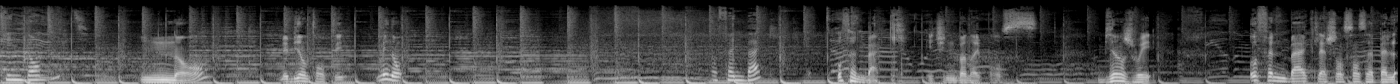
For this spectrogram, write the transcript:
Clean Bandit? Non, mais bien tenté. Mais non. Offenbach? Offenbach est une bonne réponse. Bien joué. Offenbach, la chanson s'appelle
